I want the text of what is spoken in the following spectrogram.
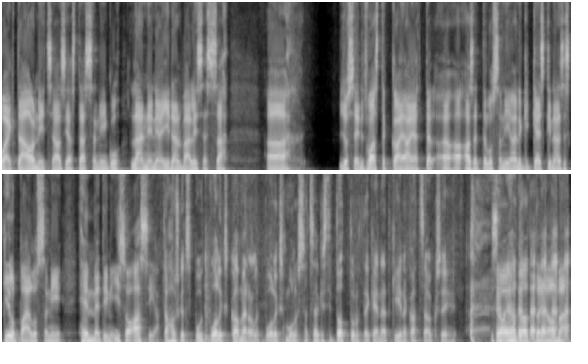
vaikka tämä on itse asiassa tässä niin kuin lännen ja idän välisessä äh, jos ei nyt vastakkainasettelussa, niin ainakin keskinäisessä kilpailussa, niin hemmetin iso asia. Tämä on hauska, että sä puhut puoliksi kameralle, puoliksi mulle. Sä oot selkeästi tottunut tekemään näitä Kiina-katsauksia. Se on ihan totta, joo. Mä,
